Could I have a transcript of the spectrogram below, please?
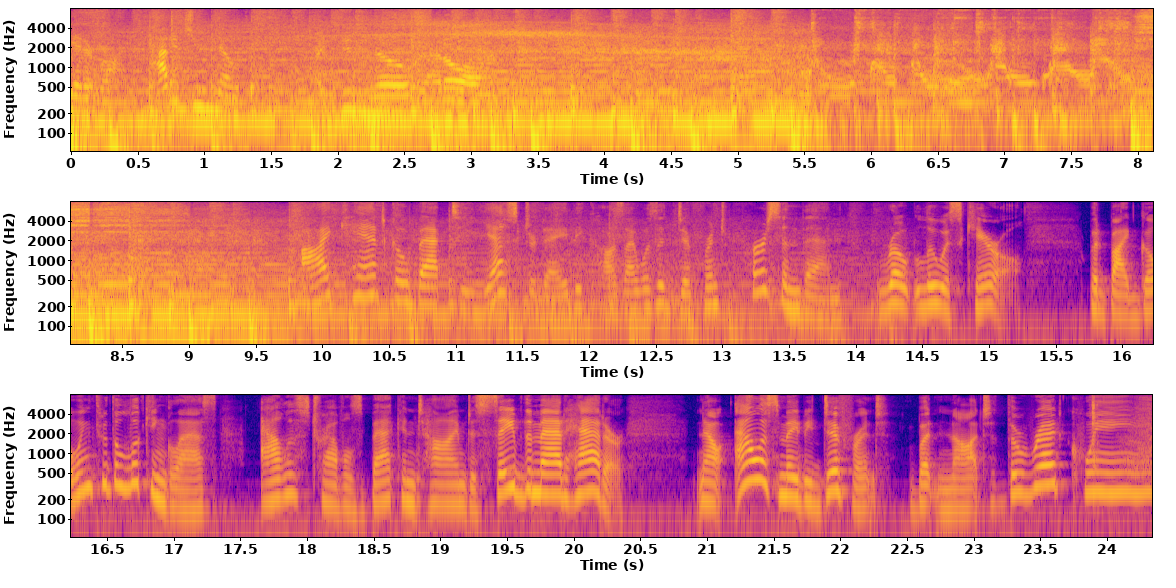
get it right. How did you know this? I didn't know at all. I can't go back to yesterday because I was a different person then, wrote Lewis Carroll. But by going through the looking glass, Alice travels back in time to save the Mad Hatter. Now, Alice may be different, but not the Red Queen.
